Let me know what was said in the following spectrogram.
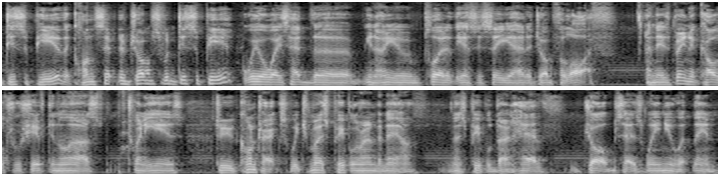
disappear, the concept of jobs would disappear. We always had the, you know, you employed at the SEC, you had a job for life. And there's been a cultural shift in the last 20 years to contracts, which most people are under now. Most people don't have jobs as we knew it then.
